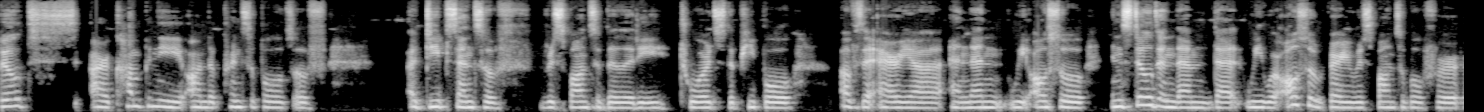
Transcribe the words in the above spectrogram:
built our company on the principles of a deep sense of responsibility towards the people of the area. And then we also instilled in them that we were also very responsible for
